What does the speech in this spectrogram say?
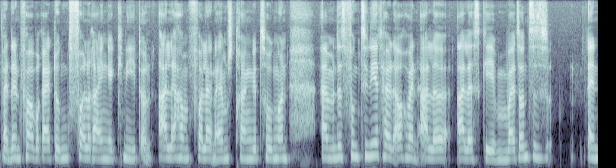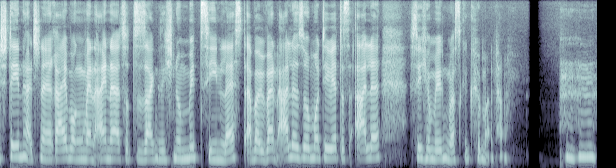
bei den Vorbereitungen voll reingekniet und alle haben voll an einem Strang gezogen. Und ähm, das funktioniert halt auch, wenn alle alles geben, weil sonst ist entstehen halt schnell Reibungen, wenn einer sozusagen sich nur mitziehen lässt. Aber wir waren alle so motiviert, dass alle sich um irgendwas gekümmert haben. Mhm.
